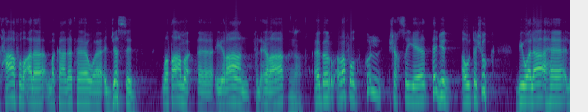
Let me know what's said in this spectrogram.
تحافظ على مكانتها وتجسد مطامع إيران في العراق نعم. عبر رفض كل شخصية تجد أو تشك بولائها ل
